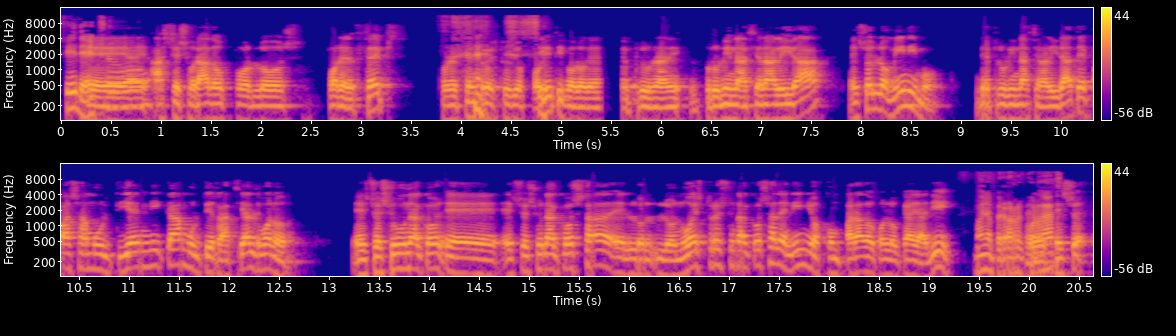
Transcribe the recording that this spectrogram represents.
sí, de hecho... Eh, asesorados por los por el CEPS, por el Centro de Estudios Políticos, lo de plurinacionalidad, eso es lo mínimo. De plurinacionalidad te pasa multiétnica, multirracial, bueno, eso es una, eh, eso es una cosa, eh, lo, nuestro es una cosa de niños comparado con lo que hay allí. Bueno, pero recordad, eso,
